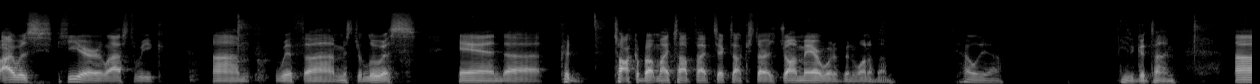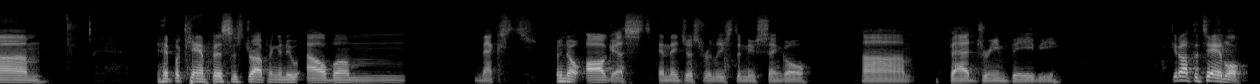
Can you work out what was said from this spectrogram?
I was here last week um, with uh, Mr. Lewis and uh, could talk about my top five TikTok stars, John Mayer would have been one of them. Hell yeah. He's a good time. Um, Hippo Campus is dropping a new album next, no, August, and they just released a new single, um, Bad Dream Baby. Get off the table.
